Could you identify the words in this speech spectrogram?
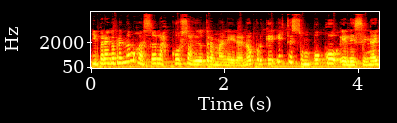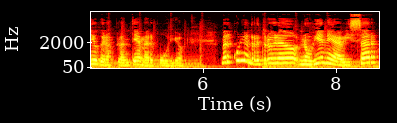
y para que aprendamos a hacer las cosas de otra manera, ¿no? Porque este es un poco el escenario que nos plantea Mercurio. Mercurio en retrógrado nos viene a avisar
